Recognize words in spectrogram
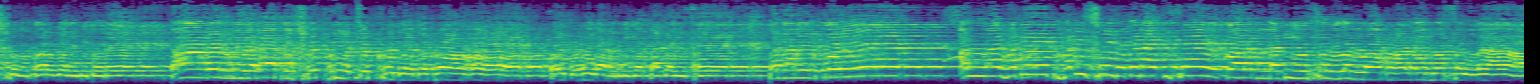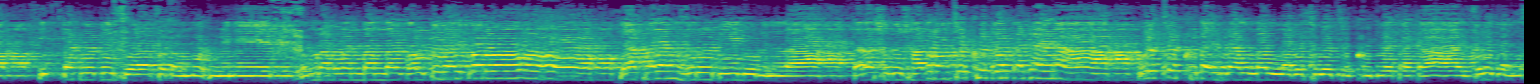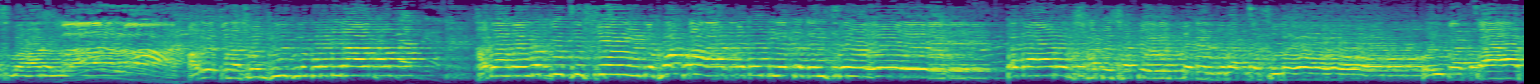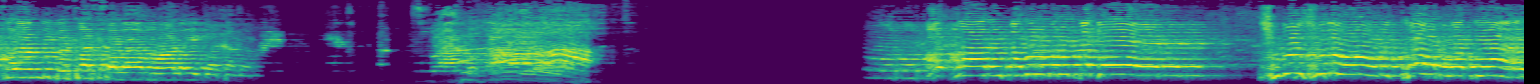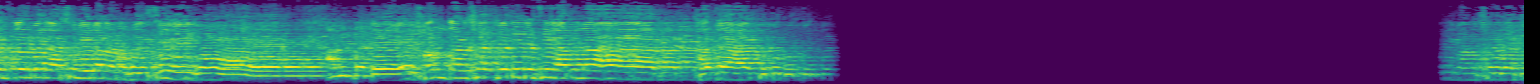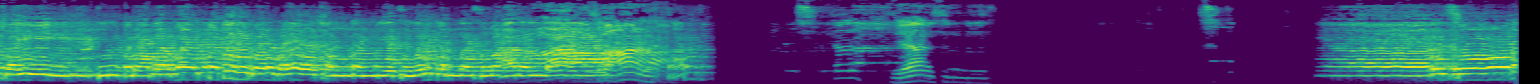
আসলো গর্বের ভিতরে। তার শত্রুর চক্ষু দেওয়া যখন ওই মহিলার দিকে তাকাইছে। তাকানোর পরে আল্লাহ হাবিব হাদিস শরীফে জানাইছে, করান নবী সাল্লাল্লাহু তোমরা মুমিন বান্দার কল্পনা করো ইয়া ফায়ানজুরু তারা শুধু সাধারণ চক্ষু দিয়ে তাকায় না ওই চক্ষুটাই হলো আল্লাহ আল্লাহ রসুলের চক্ষু দিয়ে তাকায়। আলোচনা সংক্ষিপ্ত করে দিলাম। যখন দিকে তাকাইছে। তাকার সাথে সাথে ওই পেটের যে বাচ্চা ছিল ওই বাচ্চা সালাম দিতেছে আসসালাম আলাইকুম। খাজা আমার কত বড় বড় সন্তান দিয়েছে বলুন আল্লাহ সুবহান আল্লাহ Yes. Ya Rasul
